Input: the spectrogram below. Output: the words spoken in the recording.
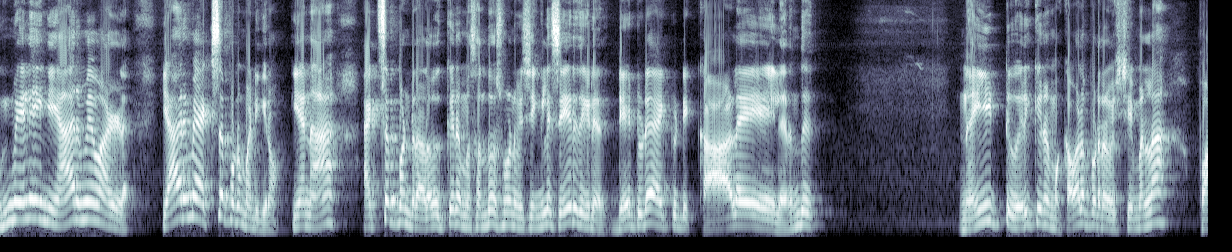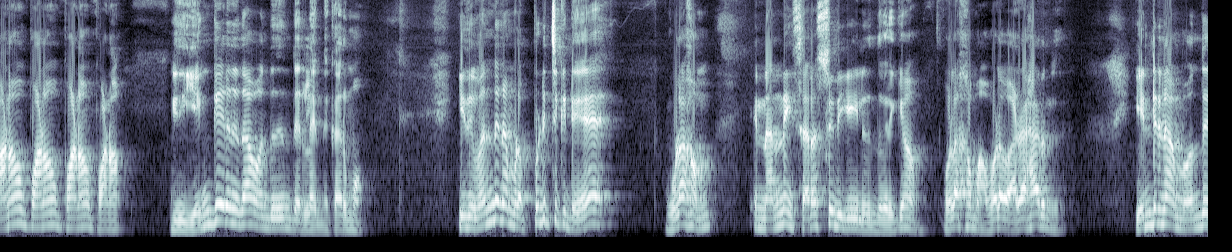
உண்மையிலே இங்கே யாருமே வாழல. யாருமே அக்செப்ட் பண்ண மாட்டேங்கிறோம். ஏன்னா அக்செப்ட் பண்ணுற அளவுக்கு நம்ம சந்தோஷமான விஷயங்களே செய்கிறது கிடையாது. டே டு டே ஆக்டிவிட்டி காலையிலேருந்து நைட்டு வரைக்கும் நம்ம கவலைப்படுற விஷயமெல்லாம் பணம் பணம் பணம் பணம். இது எங்கேருந்து தான் வந்ததுன்னு தெரில இந்த கருமம். இது வந்து நம்மளை பிடிச்சிக்கிட்டு உலகம் என் அன்னை சரஸ்வதி கையில் இருந்த வரைக்கும் உலகம் அவ்வளோ அழகாக இருந்தது. என்று நாம் வந்து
